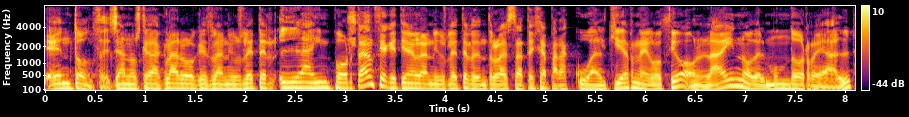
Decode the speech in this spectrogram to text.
Entonces, ya nos queda claro lo que es la newsletter, la importancia que tiene la newsletter dentro de la estrategia para cualquier negocio online o del mundo real.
